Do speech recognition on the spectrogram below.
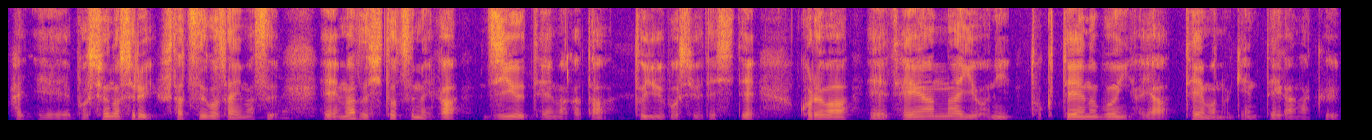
はい、えー、募集の種類2つございます。えー、まず1つ目が自由テーマ型という募集でして、これは、えー、提案内容に特定の分野やテーマの限定がなく、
